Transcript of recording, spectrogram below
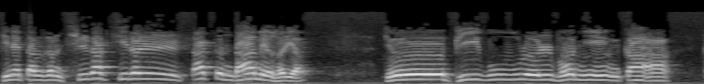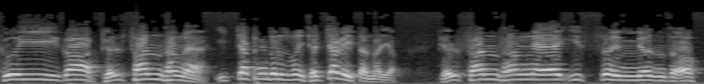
지냈다는 것은 칠각지를 닦은 다음에 소리요. 저 비구를 보니까 그이가 별산상에 이 짝꿍 들어서 보니 저짝에 있단 말이야. 별산상에 있으면서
